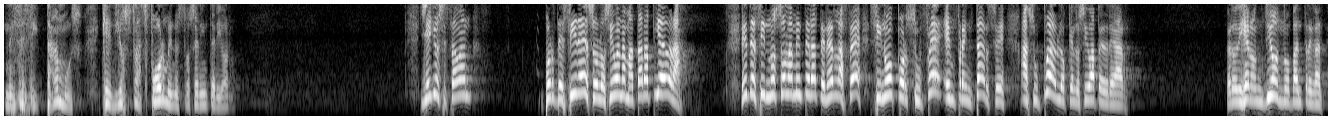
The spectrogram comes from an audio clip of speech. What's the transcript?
Necesitamos que Dios transforme nuestro ser interior. Y ellos estaban, por decir eso, los iban a matar a piedra. Es decir, no solamente era tener la fe, sino por su fe enfrentarse a su pueblo que los iba a apedrear. Pero dijeron, Dios nos va a entregar.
